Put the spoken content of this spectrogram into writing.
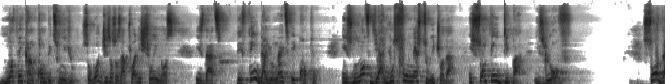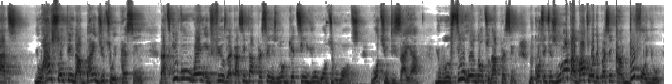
nothing can come between you. So, what Jesus was actually showing us is that the thing that unites a couple is not their usefulness to each other, it's something deeper, is love. So that you have something that binds you to a person that even when it feels like as if that person is not getting you what you want, what you desire, you will still hold on to that person because it is not about what the person can do for you,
